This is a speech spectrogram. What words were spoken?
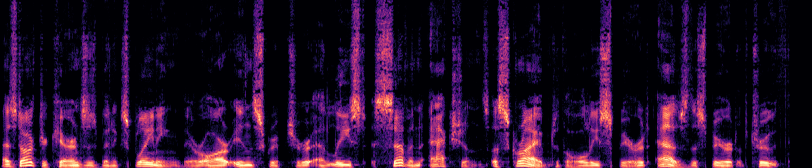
As Dr. Cairns has been explaining, there are in Scripture at least seven actions ascribed to the Holy Spirit as the Spirit of truth.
